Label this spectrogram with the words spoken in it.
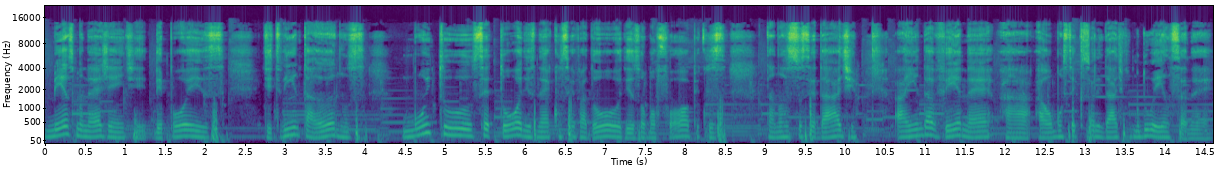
mesmo, né, gente, depois de 30 anos, muitos setores, né, conservadores, homofóbicos da nossa sociedade ainda vê, né, a, a homossexualidade como doença, né?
